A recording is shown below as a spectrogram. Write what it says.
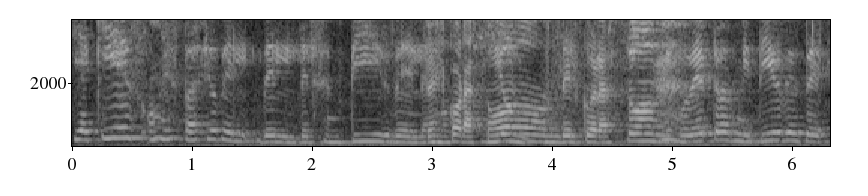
Y aquí es un espacio del, del- del sentir, de la Del emoción, corazón. del corazón, de poder transmitir desde,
